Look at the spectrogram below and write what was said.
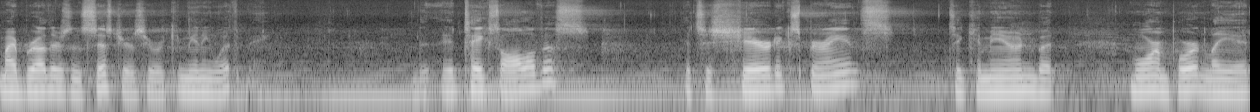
my brothers and sisters who are communing with me. It takes all of us. It's a shared experience to commune, but more importantly, it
